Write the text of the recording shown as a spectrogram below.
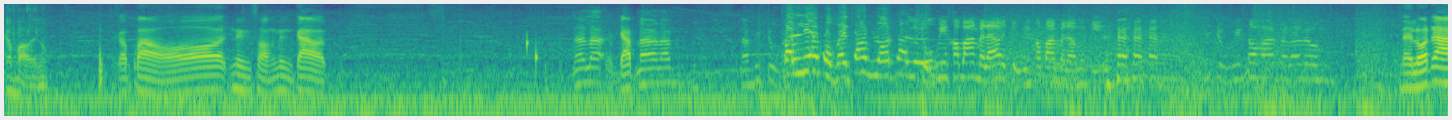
กระเป๋าเลยลงกระเป๋าหนึ่งสองหนึ่งเก้า แล้วแล้วครับ แล้วแล้วแล้วพี่จุกมันเรียกผมไปซ่อมรถอะลุจุงกวิ่งเข้าบ้านไปแล้วจุกวิ่งเข้าบ้านไปแล้วเมื่อกี้พี่จุกวิ่งเข้าบ้านไปแล้วลุงในรถอะ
